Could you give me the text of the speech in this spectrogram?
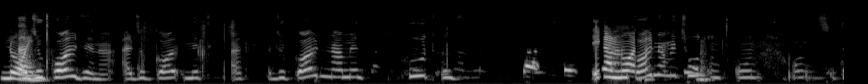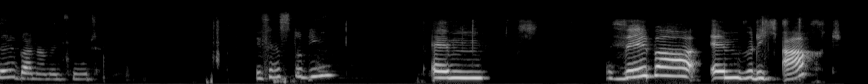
Neun. Also goldener, also gold mit, also goldener mit Hut und ja, neun. goldener mit Hut und, und, und silberner mit Hut. Wie findest du die? Ähm, Silber ähm, würde ich acht.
